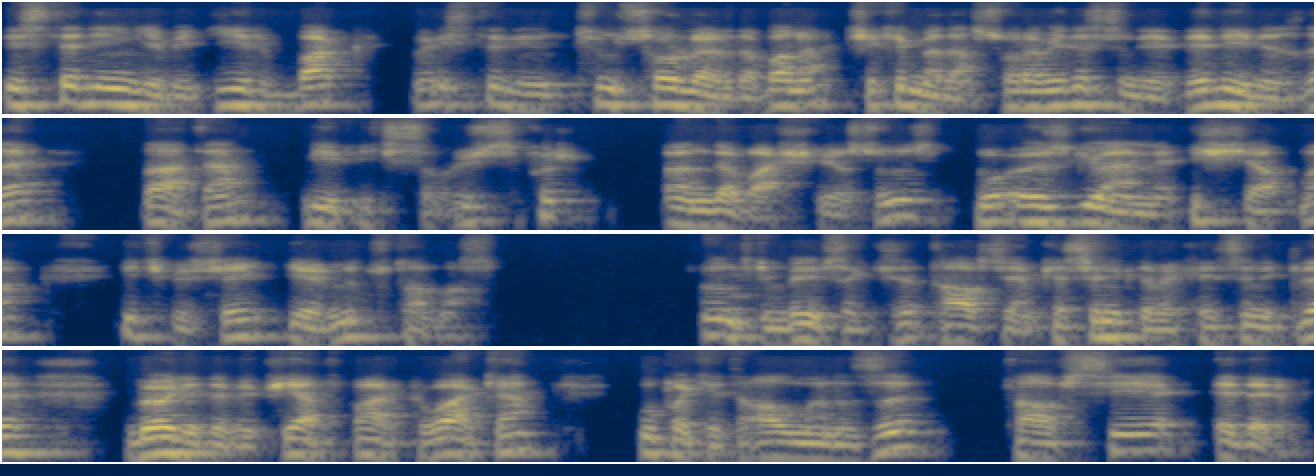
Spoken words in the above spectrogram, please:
İstediğin gibi gir bak ve istediğin tüm soruları da bana çekinmeden sorabilirsin diye dediğinizde zaten 1-2-0, 3-0 önde başlıyorsunuz. Bu özgüvenle iş yapmak hiçbir şey yerini tutamaz. Onun için benim size tavsiyem kesinlikle ve kesinlikle böyle de bir fiyat farkı varken bu paketi almanızı tavsiye ederim.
